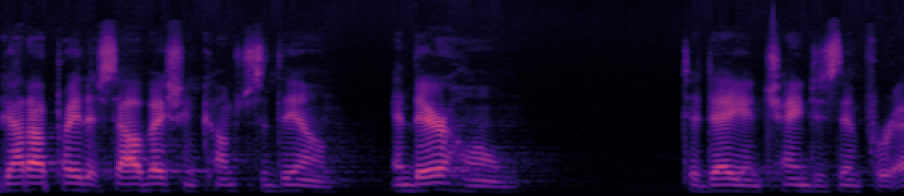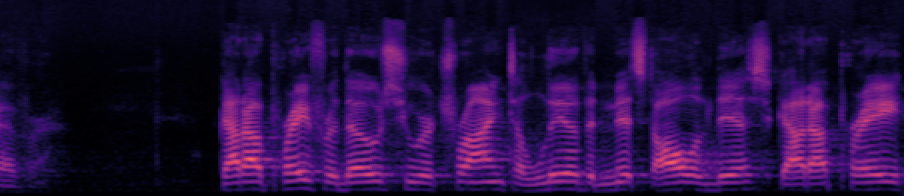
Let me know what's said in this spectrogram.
God, I pray that salvation comes to them and their home today and changes them forever. God, I pray for those who are trying to live amidst all of this. God, I pray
